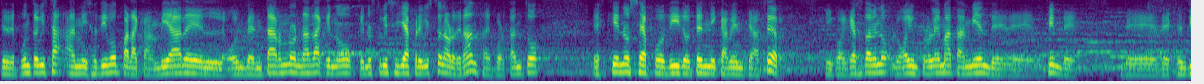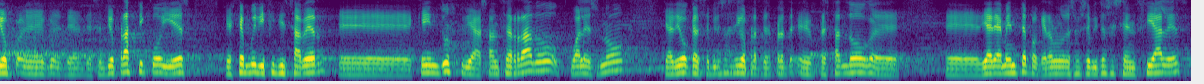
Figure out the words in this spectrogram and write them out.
desde punto de vista administrativo para cambiar el, o inventarnos nada que no, que no estuviese ya previsto en la ordenanza y por tanto es que no se ha podido técnicamente hacer. en cualquier caso también luego hay un problema también de, sentido, eh, de, sentido, práctico y es que es, muy difícil saber eh, qué industrias han cerrado, cuáles no. Ya digo que el servicio se ha seguido eh, prestando diariamente porque era uno de esos servicios esenciales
